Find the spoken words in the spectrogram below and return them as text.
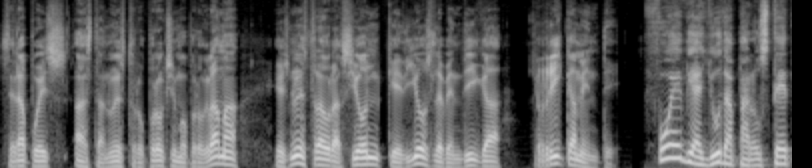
Será pues hasta nuestro próximo programa. Es nuestra oración que Dios le bendiga ricamente. ¿Fue de ayuda para usted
